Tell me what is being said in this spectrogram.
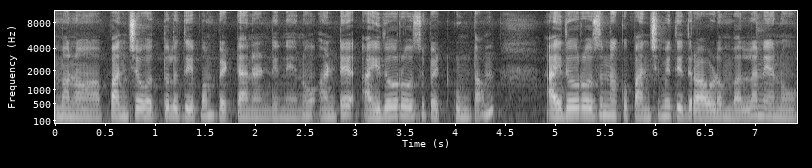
మన పంచవత్తుల దీపం పెట్టానండి నేను. అంటే ఐదో రోజు పెట్టుకుంటాం. ఐదో రోజు నాకు పంచమి తిది రావడం వల్ల నేను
